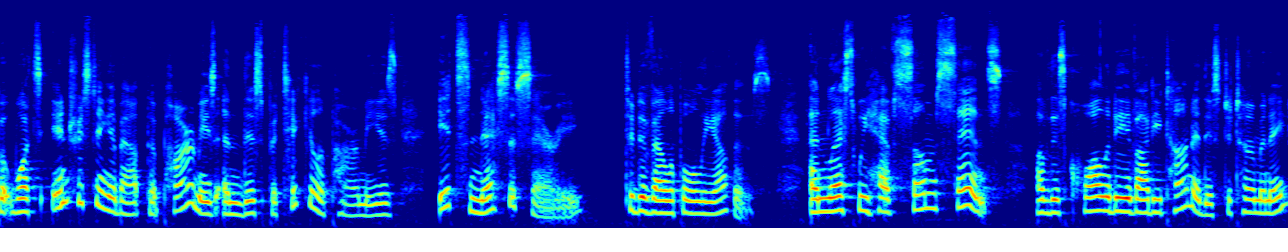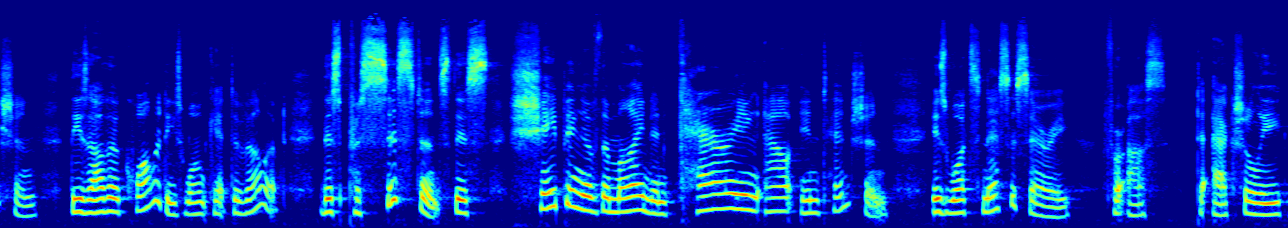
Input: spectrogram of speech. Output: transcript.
But what's interesting about the paramis and this particular parami is it's necessary to develop all the others. Unless we have some sense of this quality of adhitthana, this determination, these other qualities won't get developed. This persistence, this shaping of the mind and carrying out intention is what's necessary for us to actually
